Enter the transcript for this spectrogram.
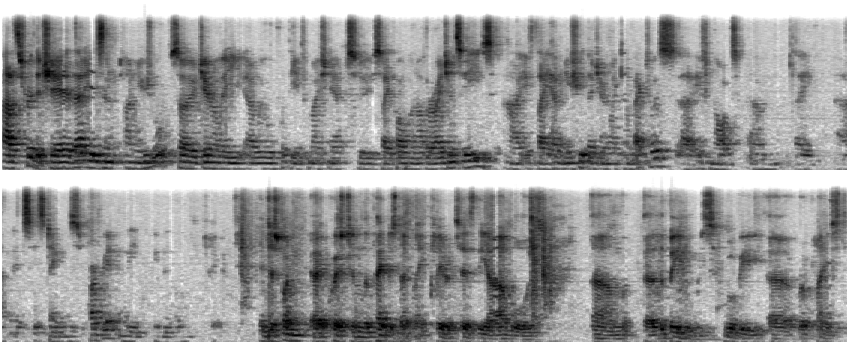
Uh, Through the chair, that isn't unusual. So generally, uh, we will put the information out to SAPOL and other agencies. Uh, If they have an issue, they generally come back to us. Uh, If not, um, they, uh, it's it's deemed as appropriate and we we move on. And just one uh, question, the papers don't make clear, it says the R boards, um, the beams will be replaced,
